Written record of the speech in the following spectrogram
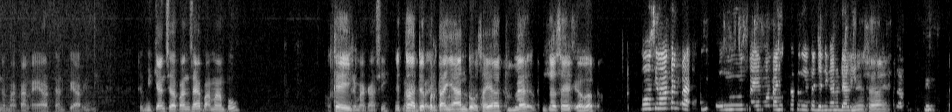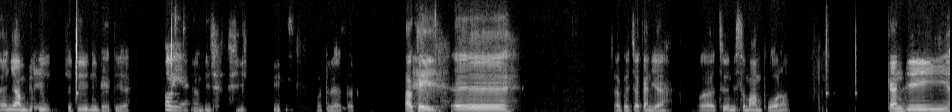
dinamakan AR dan VR ini. Demikian jawaban saya Pak Mampu. Oke. Terima kasih. Itu Baik, ada pertanyaan untuk saya dua bisa saya jawab. Oh silakan Pak. Ini baru saya mau tanya ternyata jadi kan udah lihat. Ini saya saya nyambi jadi ini berarti ya. Oh iya. Nyambi jadi moderator. Oke, okay, eh, saya bacakan ya. Uh, to Mr. Mampuano. Can the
